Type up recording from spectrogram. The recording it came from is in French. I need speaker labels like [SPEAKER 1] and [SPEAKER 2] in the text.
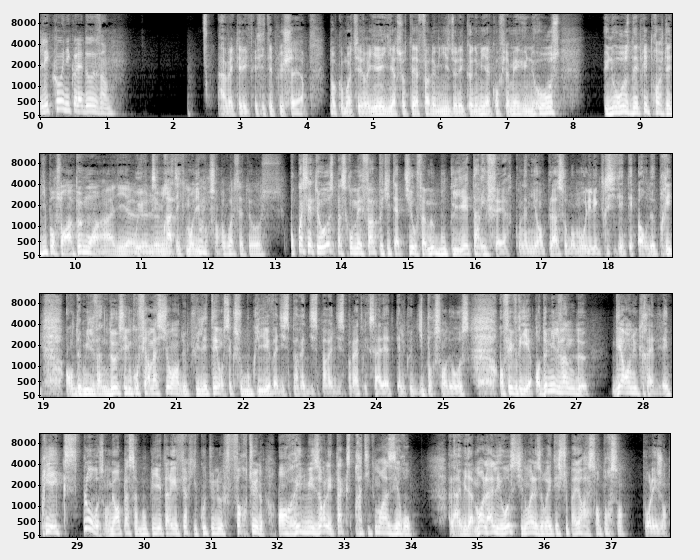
[SPEAKER 1] L'écho, Nicolas Dose
[SPEAKER 2] avec l'électricité plus chère. Donc au mois de février, hier sur TF1, le ministre de l'économie a confirmé une hausse une hausse des prix proche des 10%, un peu moins, hein, dit
[SPEAKER 3] euh, oui,
[SPEAKER 2] le
[SPEAKER 3] pratiquement 10%.
[SPEAKER 2] Pourquoi cette hausse?
[SPEAKER 3] Pourquoi cette hausse? Parce qu'on met fin petit à petit au fameux bouclier tarifaire qu'on a mis en place au moment où l'électricité était hors de prix en 2022. C'est une confirmation. Hein. Depuis l'été, on sait que ce bouclier va disparaître, disparaître, disparaître et que ça allait être quelques 10% de hausse en février. En 2022, guerre en Ukraine, les prix On met en place un bouclier tarifaire qui coûte une fortune en réduisant les taxes pratiquement à zéro. Alors évidemment, là, les hausses, sinon, elles auraient été supérieures à 100% pour les gens.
